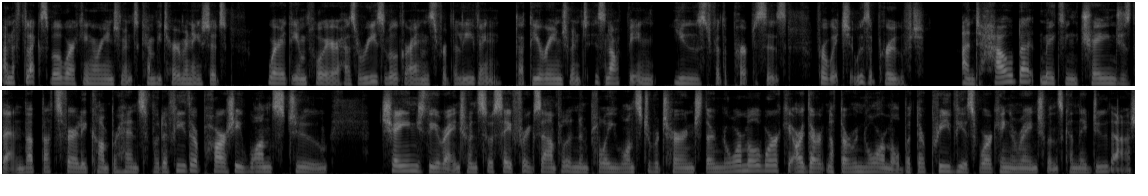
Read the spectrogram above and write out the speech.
and a flexible working arrangement can be terminated where the employer has reasonable grounds for believing that the arrangement is not being used for the purposes for which it was approved. And how about making changes then? That that's fairly comprehensive. But if either party wants to change the arrangement, so say for example an employee wants to return to their normal work or their not their normal, but their previous working arrangements, can they do that?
